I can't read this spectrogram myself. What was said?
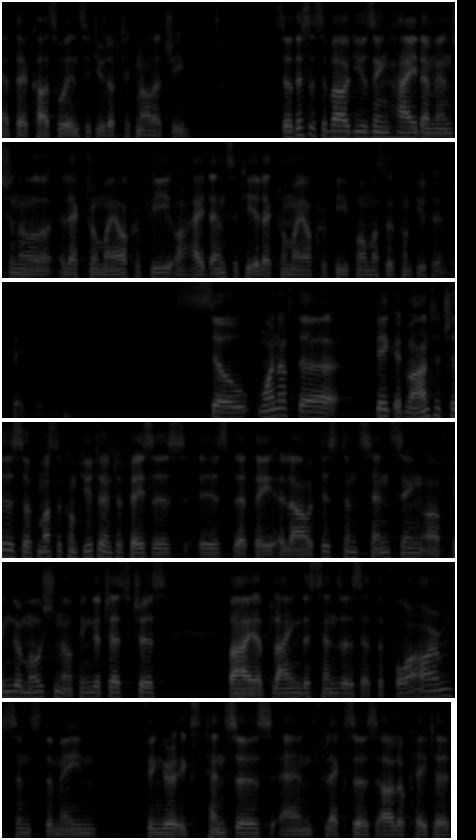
at the Karlsruhe Institute of Technology. So this is about using high-dimensional electromyography or high-density electromyography for muscle-computer interfaces. So one of the big advantages of muscle-computer interfaces is that they allow distance sensing of finger motion or finger gestures by applying the sensors at the forearm, since the main finger extensors and flexors are located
